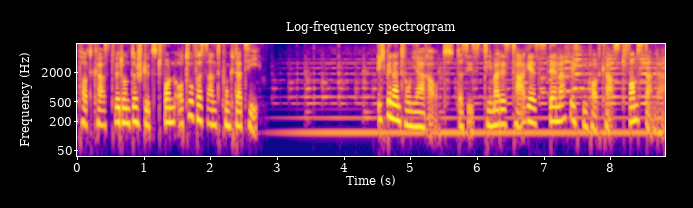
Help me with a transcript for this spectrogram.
Podcast wird unterstützt von ottoversand.at. Ich bin Antonia Raut. Das ist Thema des Tages, der Nachrichtenpodcast vom Standard.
